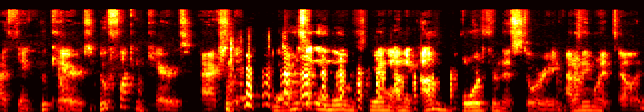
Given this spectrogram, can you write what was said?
I think who cares? Who fucking cares? Actually, I'm just like in the middle of the story. I'm like I'm bored from this story. I don't even want to tell it.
